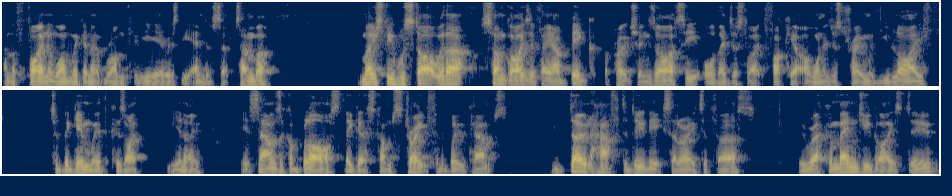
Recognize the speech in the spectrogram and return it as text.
And the final one we're going to run for the year is the end of September most people start with that. Some guys, if they have big approach anxiety or they're just like, fuck it, I want to just train with you live to begin with, because I, you know, it sounds like a blast. They just come straight for the boot camps. You don't have to do the accelerator first. We recommend you guys do,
